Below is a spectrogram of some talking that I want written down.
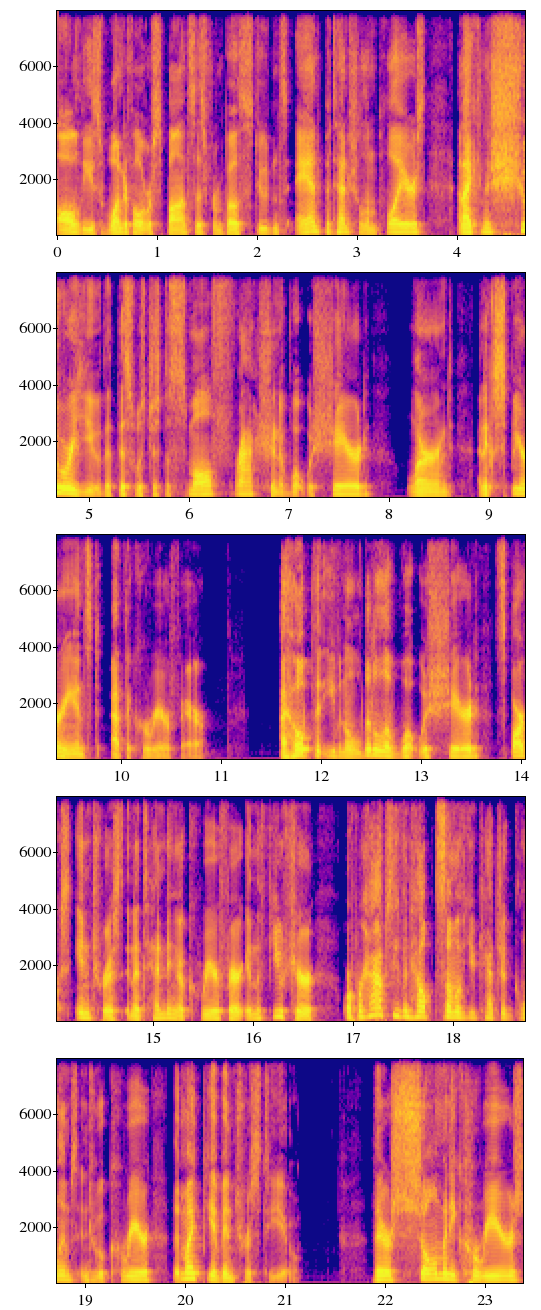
all these wonderful responses from both students and potential employers, and I can assure you that this was just a small fraction of what was shared, learned, and experienced at the career fair. I hope that even a little of what was shared sparks interest in attending a career fair in the future, or perhaps even helped some of you catch a glimpse into a career that might be of interest to you. There are so many careers,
